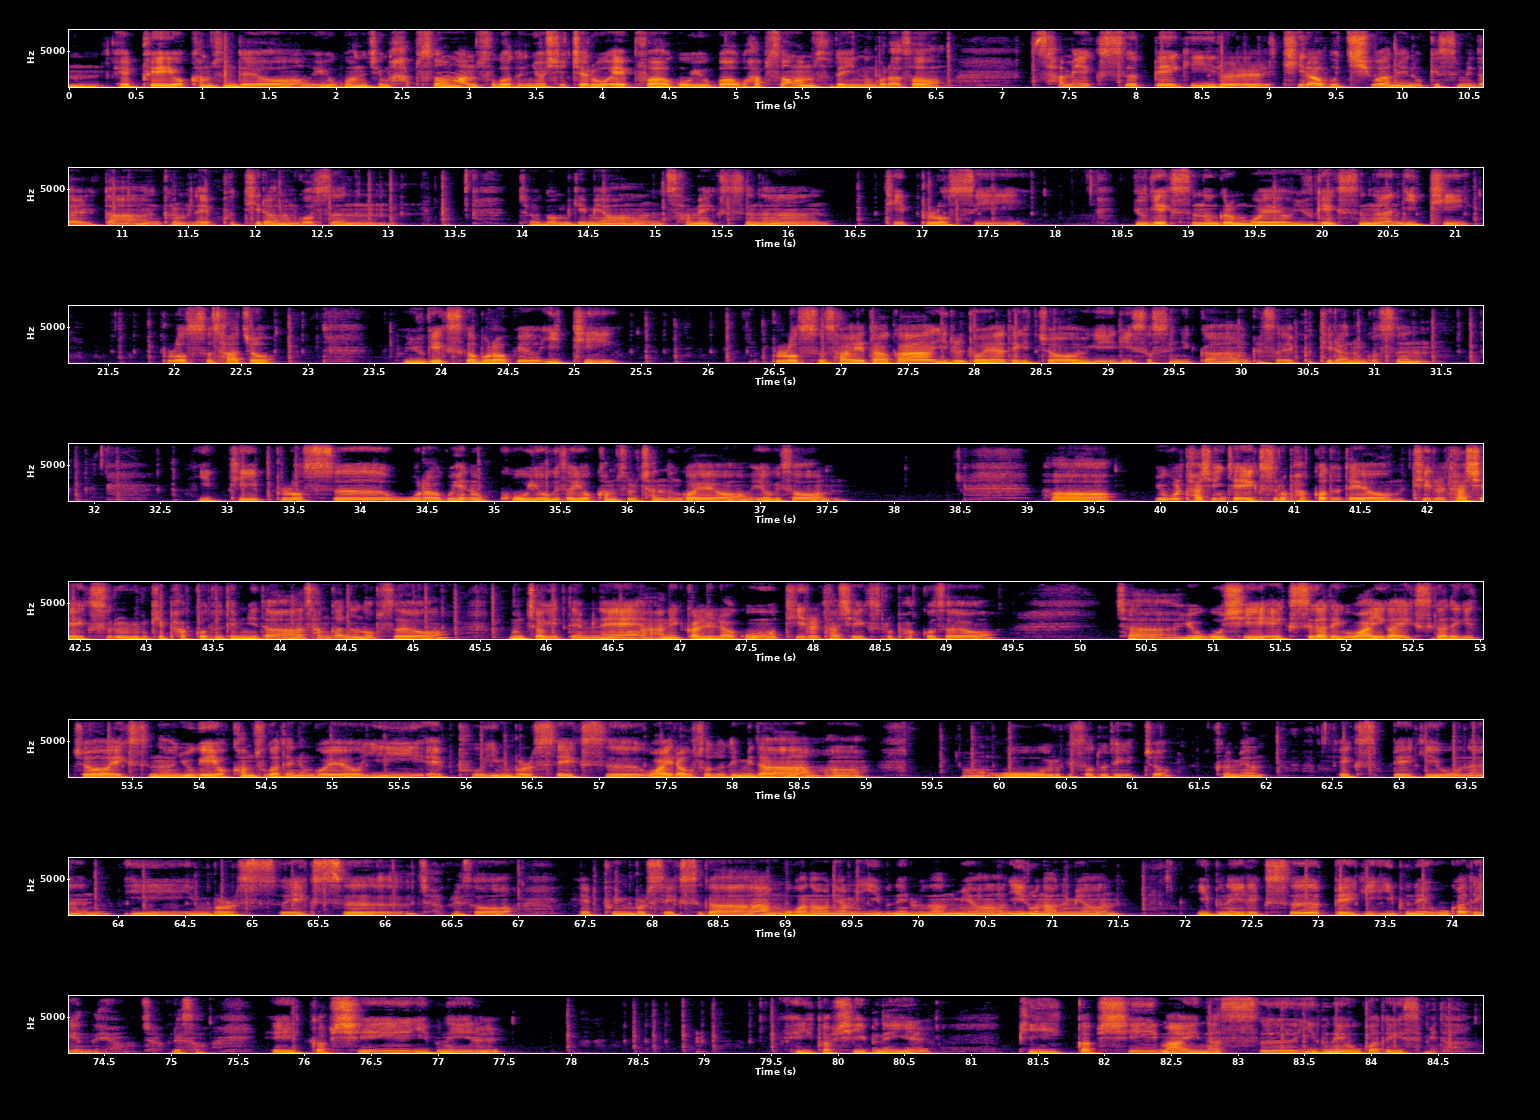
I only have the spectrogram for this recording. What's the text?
음, f의 역함수인데요. 요건 지금 합성함수거든요. 실제로 f하고 요거하고 합성함수 돼 있는 거라서 3x 빼기 2를 t라고 치환해 놓겠습니다. 일단 그럼 ft라는 것은 자 넘기면 3x는 t 플러스 2 6x는 그럼 뭐예요? 6x는 2t 플러스 4죠. 6x가 뭐라고요? 2t 플러스 4에다가 2를 더해야 되겠죠. 여기 1이 있었으니까. 그래서 ft라는 것은 2t 플러스 5라고 해놓고 여기서 역함수를 찾는 거예요. 여기서 어, 이걸 다시 이제 x로 바꿔도 돼요. t를 다시 x로 이렇게 바꿔도 됩니다. 상관은 없어요. 문자기 때문에 안 헷갈리라고 t를 다시 x로 바꿔서요. 자, 요것이 x가 되게 y가 x가 되겠죠. x는 요게 역함수가 되는 거예요. e f 인버스 x y라고 써도 됩니다. 어, 어, 5 이렇게 써도 되겠죠. 그러면 x 빼기 5는 e 인버스 x 자, 그래서 f 인버스 x가 뭐가 나오냐면 2분의 1로 나누면 2로 나누면 2분의 1x 빼기 2분의 5가 되겠네요. 자, 그래서 a 값이 2분의 1 a 값이 2분의 1, b 값이 마이너스 2분의 5가 되겠습니다.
